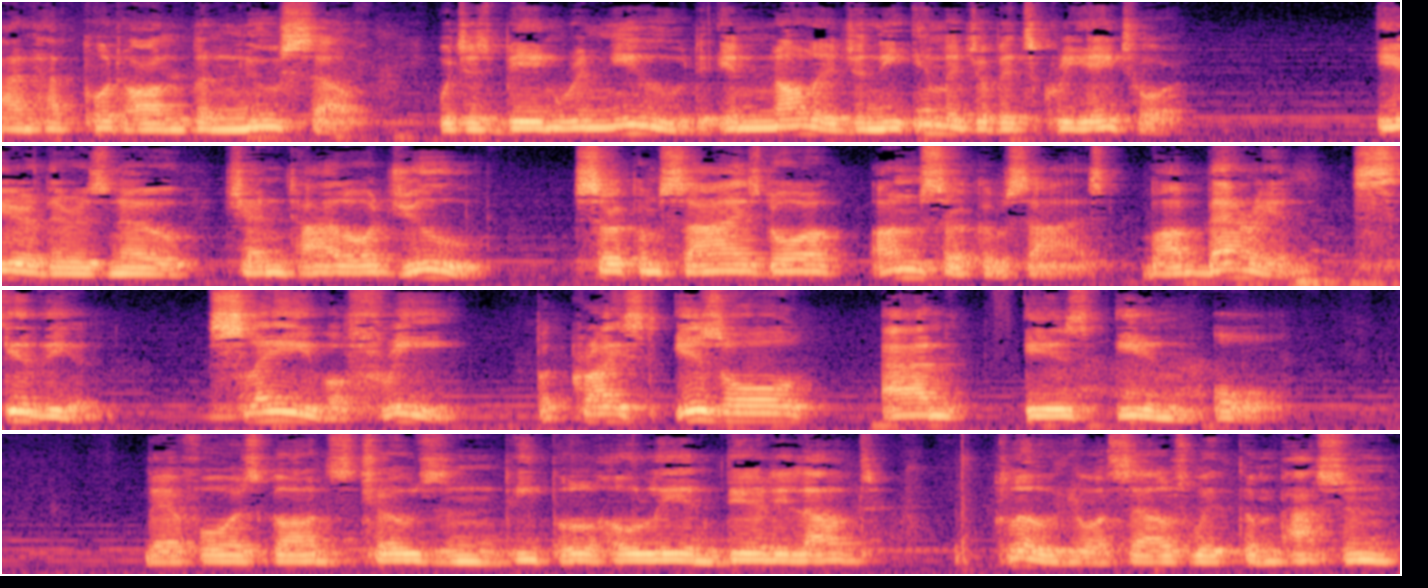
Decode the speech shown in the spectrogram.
and have put on the new self, which is being renewed in knowledge in the image of its creator. Here there is no Gentile or Jew, circumcised or uncircumcised, barbarian, Scythian, slave or free, but Christ is all and is in all. Therefore, as God's chosen people, holy and dearly loved, clothe yourselves with compassion,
